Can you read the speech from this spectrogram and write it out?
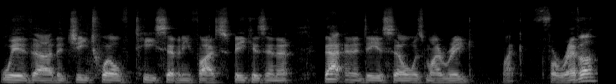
with uh, the G12 T75 speakers in it. That and a DSL was my rig like forever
